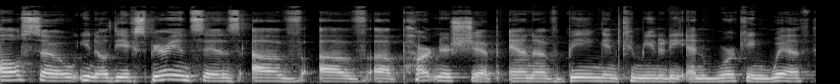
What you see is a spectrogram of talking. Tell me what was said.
also, you know, the experiences of of uh, partnership and of being in community and working with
